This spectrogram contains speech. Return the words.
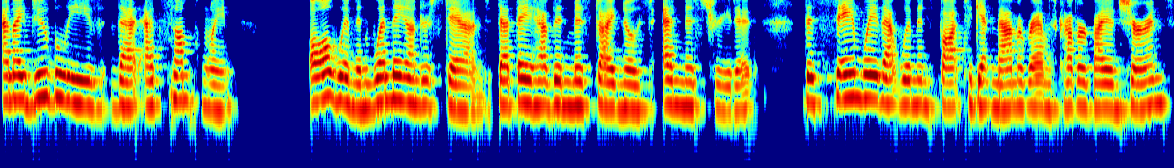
And I do believe that at some point, all women, when they understand that they have been misdiagnosed and mistreated, the same way that women fought to get mammograms covered by insurance,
